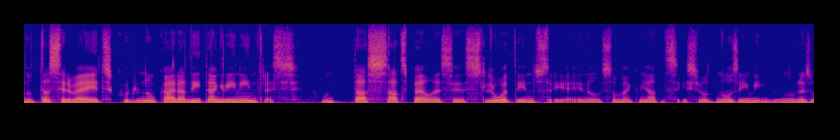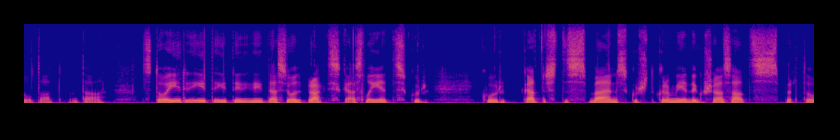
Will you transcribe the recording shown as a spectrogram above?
Nu, tas ir veids, kur, nu, kā radīt agrīnu interesi. Un tas atspēlēsies ļoti industrijai. Nu, es domāju, ka viņi atnesīs ļoti nozīmīgu nu, rezultātu. Tas ir, ir, ir, ir tās ļoti praktiskās lietas, kur, kur katrs tas bērns, kurš, kuram iedegušās acis par to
